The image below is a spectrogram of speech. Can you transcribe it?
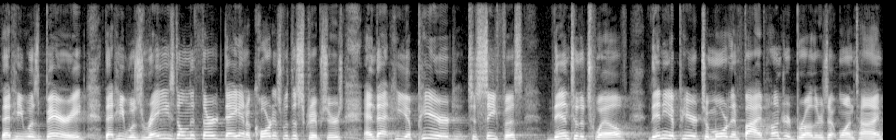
that he was buried, that he was raised on the third day in accordance with the Scriptures, and that he appeared to Cephas, then to the 12. Then he appeared to more than 500 brothers at one time,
